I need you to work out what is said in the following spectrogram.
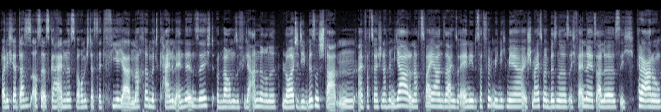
Und ich glaube, das ist auch so das Geheimnis, warum ich das seit vier Jahren mache, mit keinem Ende in Sicht und warum so viele andere Leute, die ein Business starten, einfach zum Beispiel nach einem Jahr oder nach zwei Jahren sagen so, ey, nee, das erfüllt mich nicht mehr, ich schmeiß mein Business, ich verändere jetzt alles, ich, keine Ahnung,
